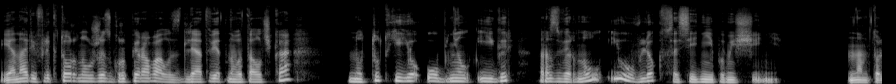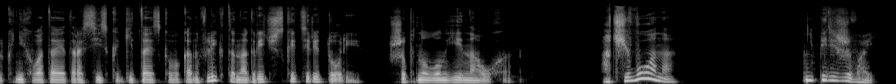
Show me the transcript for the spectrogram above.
и она рефлекторно уже сгруппировалась для ответного толчка, но тут ее обнял Игорь, развернул и увлек в соседнее помещение. Нам только не хватает российско-китайского конфликта на греческой территории. — шепнул он ей на ухо. «А чего она?» «Не переживай,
